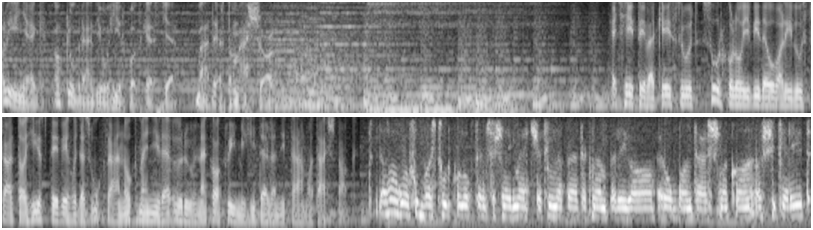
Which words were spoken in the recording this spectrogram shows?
lényeg a Klubrádió hírpodcastje Báder Tamással. Egy hét éve készült, szurkolói videóval illusztrálta a Hír TV, hogy az ukránok mennyire örülnek a krími híd elleni támadásnak. Az angol futball szurkolók természetesen egy meccset ünnepeltek, nem pedig a robbantásnak a, a sikerét.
